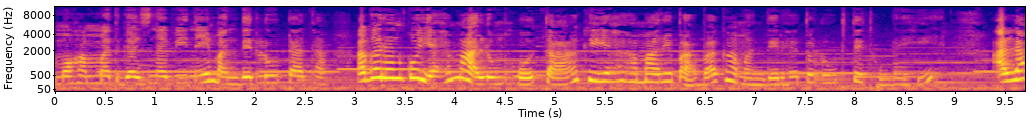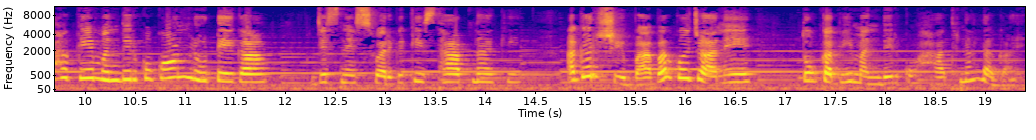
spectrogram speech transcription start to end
मोहम्मद गजनबी ने मंदिर लूटा था। अगर उनको यह मालूम होता कि यह हमारे बाबा का मंदिर है तो लूटते थोड़े ही। अल्लाह के मंदिर को कौन लूटेगा जिसने स्वर्ग की स्थापना की? अगर शिव बाबा को जाने तो कभी मंदिर को हाथ न लगाएँ।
